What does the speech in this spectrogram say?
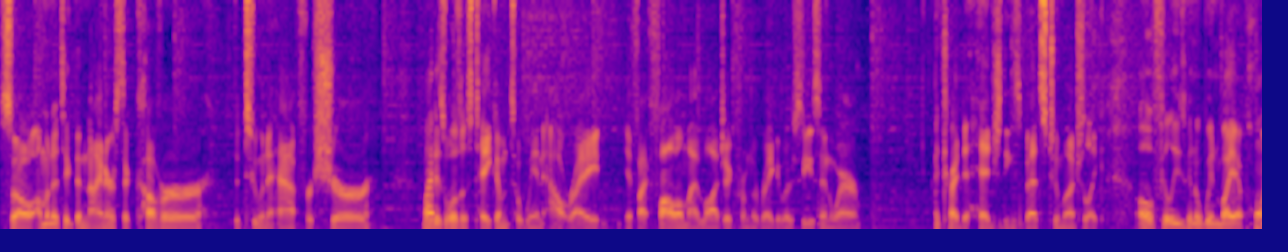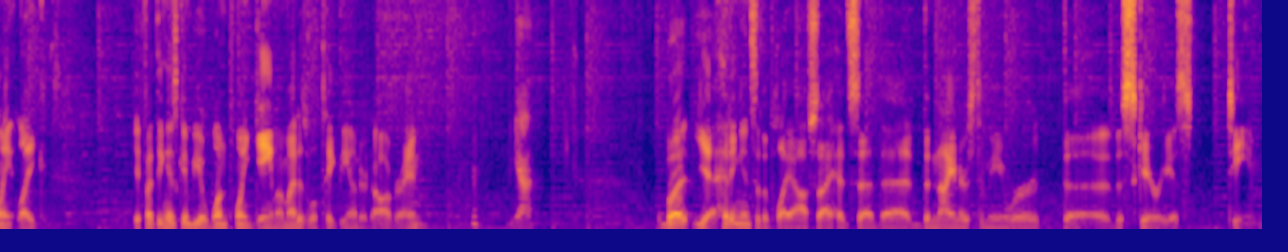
So I'm going to take the Niners to cover the two and a half for sure. Might as well just take them to win outright if I follow my logic from the regular season where I tried to hedge these bets too much. Like, oh, Philly's going to win by a point. Like, if I think it's going to be a one point game, I might as well take the underdog, right? Yeah. But yeah, heading into the playoffs, I had said that the Niners to me were the the scariest team.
